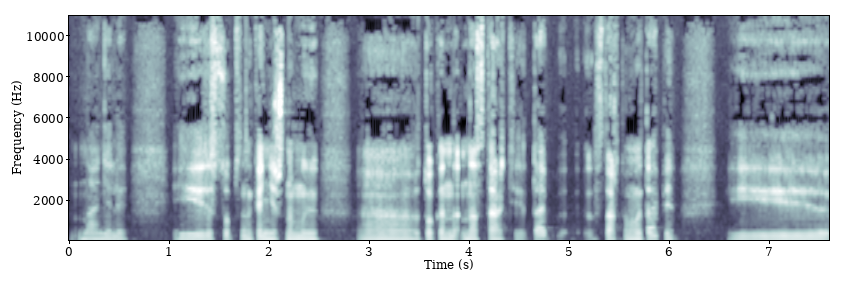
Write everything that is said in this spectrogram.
наняли. И, собственно, конечно, мы только на, на старте этапе, стартовом этапе и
